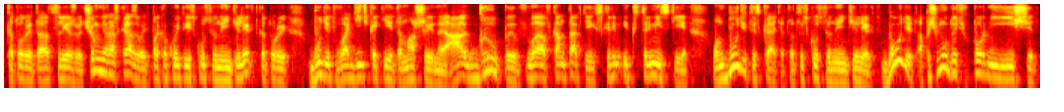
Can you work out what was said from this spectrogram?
которые это отслеживают. Чем мне рассказывать про какой-то искусственный интеллект, который будет вводить какие-то машины? А группы в ВКонтакте экстремистские, он будет искать этот искусственный интеллект? Будет. А почему до сих пор не ищет?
